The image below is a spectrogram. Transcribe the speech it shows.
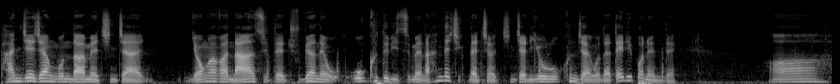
반제왕 본 다음에 진짜 영화가 나왔을 때 주변에 o- orc들 있으면 한 대씩 나 진짜 진짜 real orc인 줄 알고 나 때릴 뻔했는데. 아.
